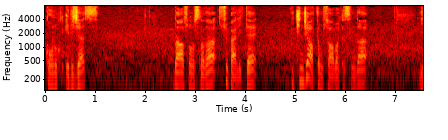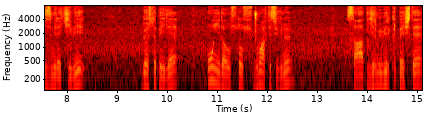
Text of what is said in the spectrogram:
konuk edeceğiz. Daha sonrasında da Süper Lig'de ikinci hafta müsabakasında İzmir ekibi Göztepe ile 17 Ağustos Cumartesi günü saat 21.45'te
